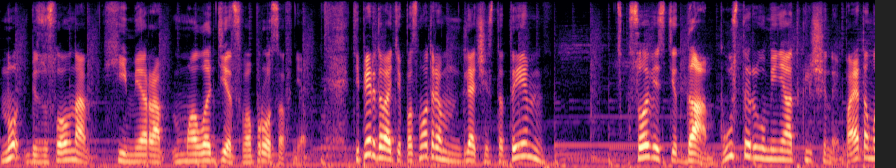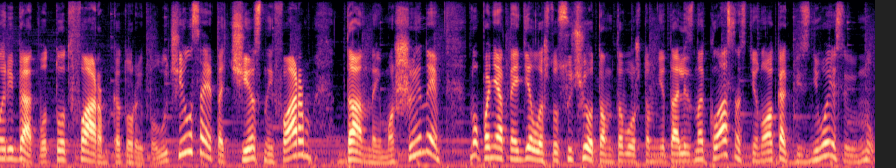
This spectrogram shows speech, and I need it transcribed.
Ну, безусловно, Химера молодец, вопросов нет. Теперь давайте посмотрим для чистоты совести, да, бустеры у меня отключены. Поэтому, ребят, вот тот фарм, который получился, это честный фарм данной машины. Ну, понятное дело, что с учетом того, что мне дали знак классности, ну а как без него, если, ну,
